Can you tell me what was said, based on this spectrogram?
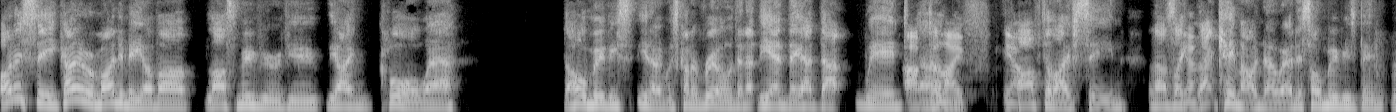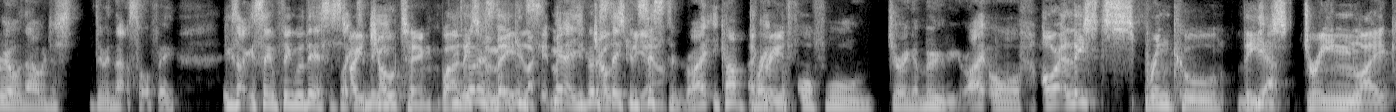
honestly kind of reminded me of our last movie review, The Iron Claw, where the whole movie, you know, was kind of real. Then at the end, they had that weird um, Afterlife. yeah. afterlife scene. And I was like, Yeah. that came out of nowhere. This whole movie's been real. Now we're just doing that sort of thing. Exactly the same thing with this. It's like Very me, jolting. Well, at least for me, cons- like it makes yeah, you got to stay jolts me, yeah. consistent, right? You can't break Agreed. the fourth wall during a movie, right? Or or at least sprinkle these Yeah. dream like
